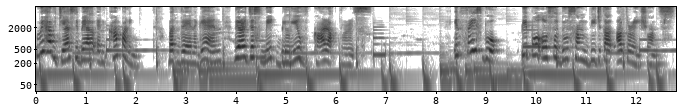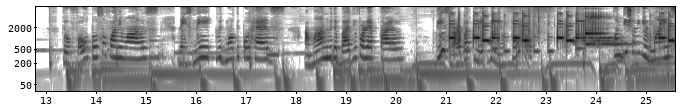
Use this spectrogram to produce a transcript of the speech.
we have Dyesebel and company, but then again, they are just make believe characters. In Facebook, People also do some digital alterations to photos of animals, the snake with multiple heads, a man with the body of a reptile. These are but make-believe photos. Conditioning your minds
